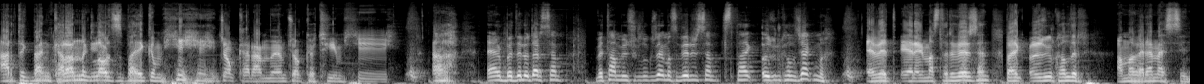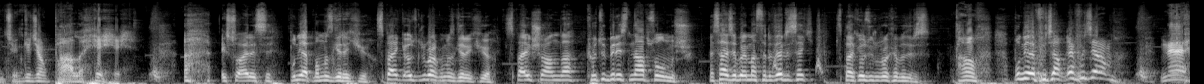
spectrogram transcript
Artık ben karanlık Lord Spike'ım. çok karanlığım, çok kötüyüm. Ah, eğer bedel ödersem ve tam 149 elması verirsem Spike özgür kalacak mı? Evet eğer elmasları verirsen Spike özgür kalır. Ama veremezsin çünkü çok pahalı. Ah, Exo ailesi. Bunu yapmamız gerekiyor. Spike'ı özgür bırakmamız gerekiyor. Spike şu anda kötü birisine hapsolmuş. Ve sadece bu elmasları verirsek Spike'ı özgür bırakabiliriz. Tamam. Bunu yapacağım, yapacağım. ne?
